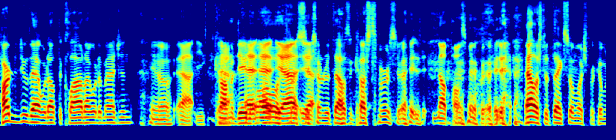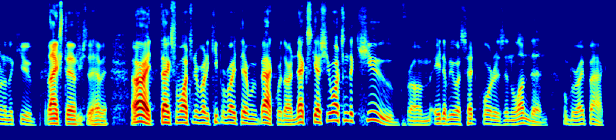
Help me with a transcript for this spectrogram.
Hard to do that without the cloud, I would imagine. You know, yeah, you common data uh, all yeah, six hundred thousand customers, right? Not possible. right. Alistair, thanks so much for coming on the Cube. Thanks, Dave. Appreciate having you. All right, thanks for watching, everybody. Keep it right there. We'll be back with our next guest. You're watching the Cube from AWS headquarters in London. We'll be right back.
